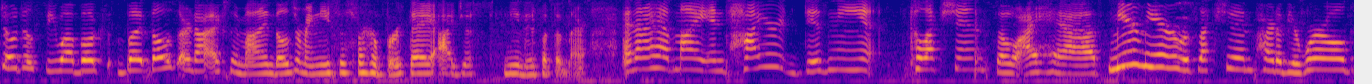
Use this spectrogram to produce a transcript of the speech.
little JoJo Siwa books, but those are not actually mine. Those are my niece's for her birthday. I just needed to put them there. And then I have my entire Disney collection. So I have Mirror Mirror Reflection, Part of Your World,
